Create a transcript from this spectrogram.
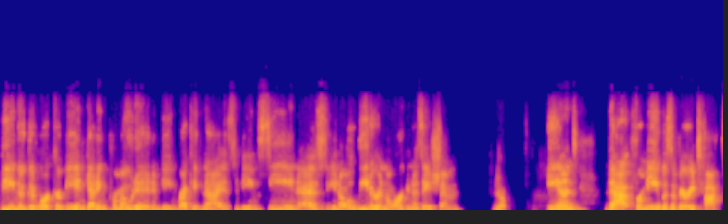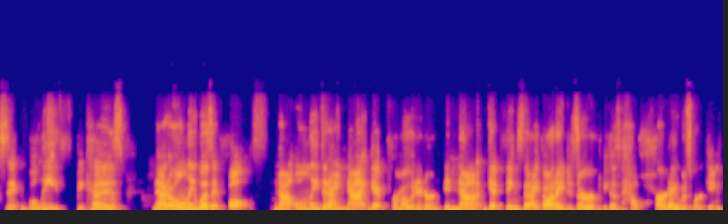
being a good worker bee and getting promoted and being recognized and being seen as you know a leader in the organization. Yep. And that for me was a very toxic belief because yep. not only was it false not only did i not get promoted or not get things that i thought i deserved because of how hard i was working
